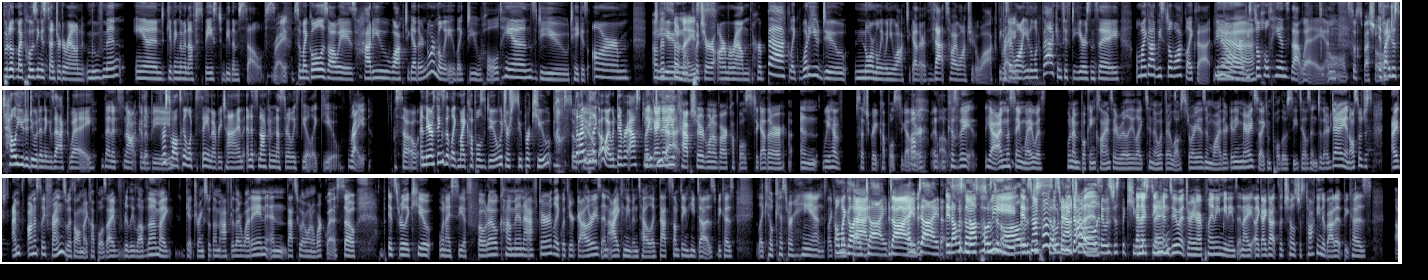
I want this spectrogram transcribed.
but uh, my posing is centered around movement and giving them enough space to be themselves. right. So my goal is always how do you walk together normally? Like do you hold hands? Do you take his arm? Oh, do that's you so nice. put your arm around her back? Like what do you do normally when you walk together? That's how I want you to walk because I want you to look back in 50 years and say, "Oh my god, we still walk like that." You know, or Yeah. we still hold hands that way. And oh, it's so special. if I just tell you to do it in an exact way, then it's not gonna be first of all, it's going to look the same every time and it's not going to necessarily feel like you. right. So, and there are things that like my couples do, which are super cute, Oh, so that I would be like, oh, I would never ask you like to do that. Like, I know you captured one of our couples together, and we have such great couples together Oh, because they. Yeah, I'm the same way with when I'm booking clients. I really like to know what their love story is and why they're getting married, so I can pull those details into their day, and also just. I, I'm honestly friends with all my couples. I really love them. I get drinks with them after their wedding, and that's who I want to work with. So it's really cute when I see a photo come in after, like with your galleries, and I can even tell like that's something he does because like he'll kiss her hand, like oh my god, back. I died. Died. I died. It's that was so not posed sweet. at all. It It's was not posed. so That's what he natural, does. and it was just the cutest. and I've seen him do it during our planning meetings, and I like I got the chills just talking about it because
